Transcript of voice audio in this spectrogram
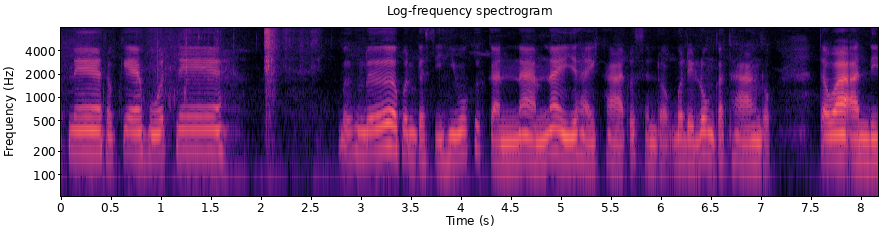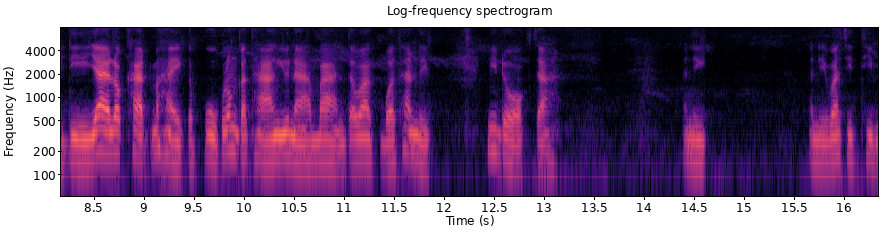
ดแน่เฒ่าแก่หดแน่ เบิ่งเด้อเพิ่นก็สิหิวคือกันน้ำในอย่าให้ขาดว่าซั่นดอกบ่ได้ลงกระถางดอก แต่ว่าอันดีๆย่ายเราคัดมาให้กับปลูกลงกระถางอยู่หน้าบ้าน แต่ว่าบ่ทันได้มีดอกจ้ะอันนี้ อันนี้ว่าสิทิม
